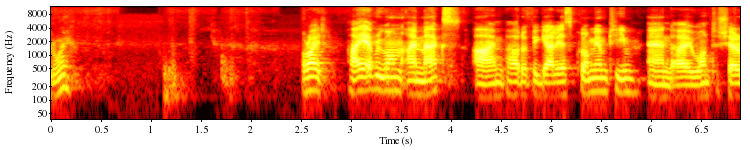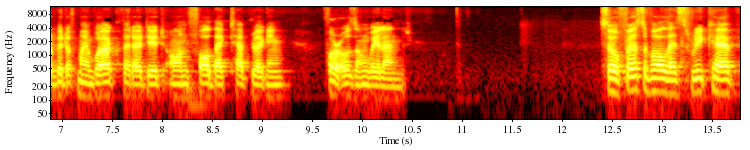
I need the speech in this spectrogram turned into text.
it away. All right. Hi, everyone. I'm Max. I'm part of Igalia's Chromium team, and I want to share a bit of my work that I did on fallback tab dragging for Ozone Wayland. So first of all, let's recap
